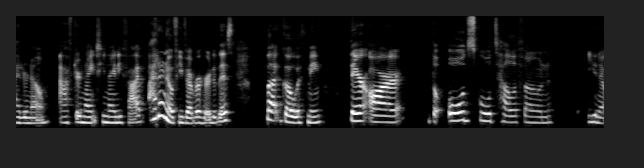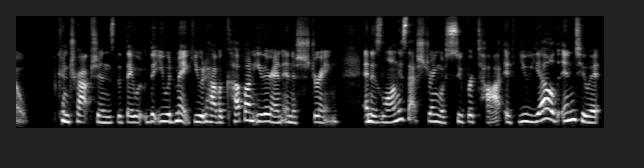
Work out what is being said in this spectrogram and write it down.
I don't know, after 1995, I don't know if you've ever heard of this, but go with me. There are the old school telephone, you know, contraptions that they would that you would make. You would have a cup on either end and a string. And as long as that string was super taut, if you yelled into it,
